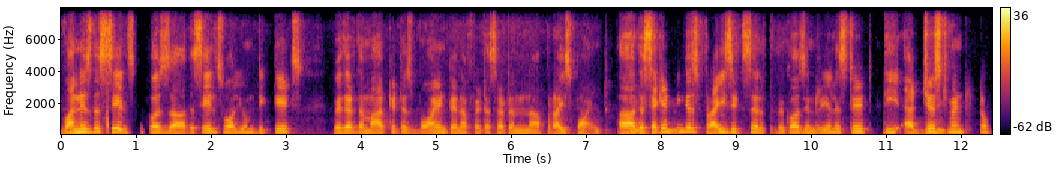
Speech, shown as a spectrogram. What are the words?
One is the sales because uh, the sales volume dictates whether the market is buoyant enough at a certain uh, price point. Uh, The second thing is price itself because in real estate the adjustment of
